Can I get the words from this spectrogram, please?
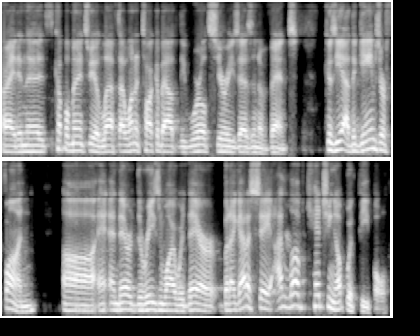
All right in the couple minutes we have left i want to talk about the world series as an event. Because yeah the games are fun uh, and, and they're the reason why we're there but i gotta say i love catching up with people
